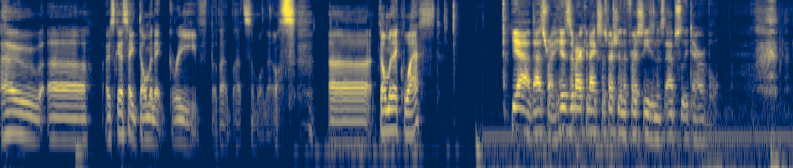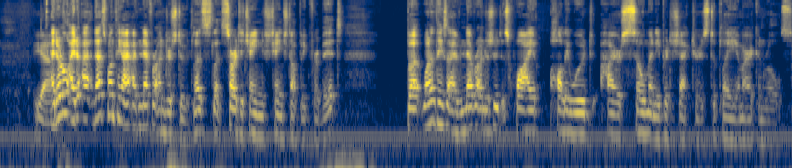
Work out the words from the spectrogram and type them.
Oh, uh, I was gonna say Dominic Grieve, but that that's someone else. Uh, Dominic West. Yeah, that's right. His American accent, especially in the first season, is absolutely terrible. Yeah, I don't know. I, I- that's one thing I, I've never understood. Let's let's sorry to change change topic for a bit. But one of the things I've never understood is why Hollywood hires so many British actors to play American roles.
